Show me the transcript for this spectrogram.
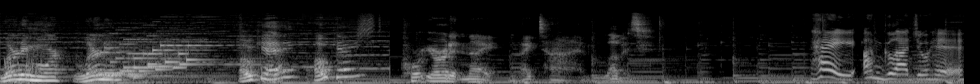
Learning more. Learning. Okay. Okay. Courtyard at night. Nighttime. Love it. Hey, I'm glad you're here.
